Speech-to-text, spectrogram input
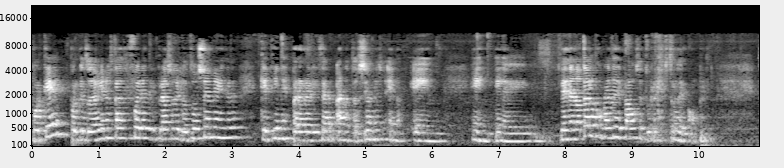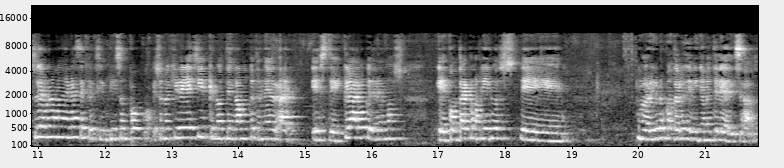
¿Por qué? Porque todavía no estás fuera del plazo de los 12 meses que tienes para realizar anotaciones en, en, en, en anotar los comprantes de pagos en tu registro de compras. Entonces, de alguna manera se flexibiliza un poco. Eso no quiere decir que no tengamos que tener este, claro que debemos eh, contar con los libros de los libros contables debidamente legalizados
